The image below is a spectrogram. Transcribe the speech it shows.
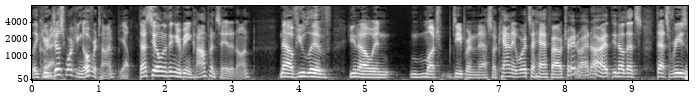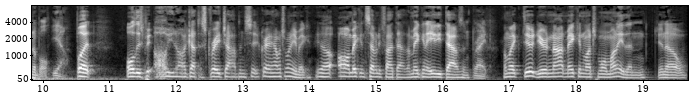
Like, you're just working overtime. Yep. That's the only thing you're being compensated on. Now, if you live, you know, in much deeper in Nassau County where it's a half hour train ride, all right, you know, that's that's reasonable. Yeah. But all these people, oh, you know, I got this great job in the city. Great, how much money are you making? You know, oh, I'm making seventy five thousand. I'm making eighty thousand. Right. I'm like, dude, you're not making much more money than you know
